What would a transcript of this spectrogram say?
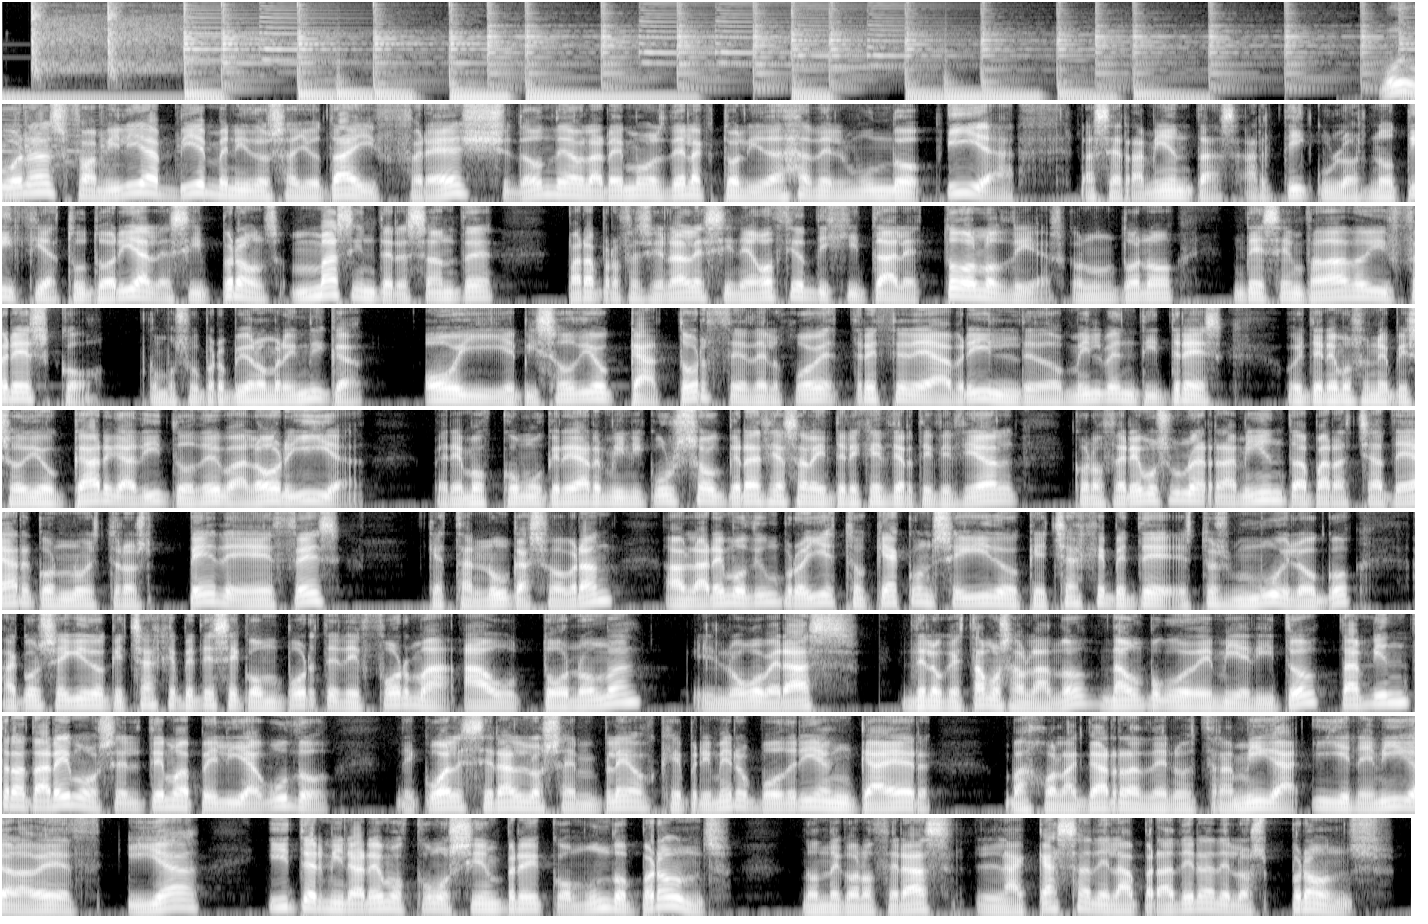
Muy buenas familia, bienvenidos a Yotai Fresh, donde hablaremos de la actualidad del mundo IA, las herramientas, artículos, noticias, tutoriales y prompts más interesantes para profesionales y negocios digitales todos los días, con un tono desenfadado y fresco, como su propio nombre indica. Hoy, episodio 14 del jueves 13 de abril de 2023. Hoy tenemos un episodio cargadito de valor IA. Veremos cómo crear minicursos gracias a la inteligencia artificial, conoceremos una herramienta para chatear con nuestros PDFs, que estas nunca sobran, hablaremos de un proyecto que ha conseguido que ChatGPT, esto es muy loco, ha conseguido que ChatGPT se comporte de forma autónoma, y luego verás de lo que estamos hablando, da un poco de miedito. También trataremos el tema peliagudo de cuáles serán los empleos que primero podrían caer bajo la garra de nuestra amiga y enemiga a la vez, IA, y terminaremos como siempre con Mundo Prons, donde conocerás la casa de la pradera de los prons.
